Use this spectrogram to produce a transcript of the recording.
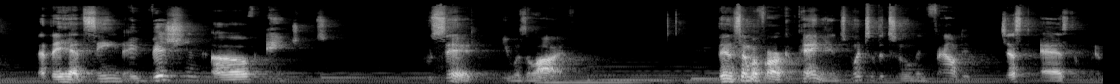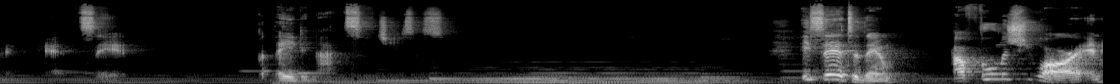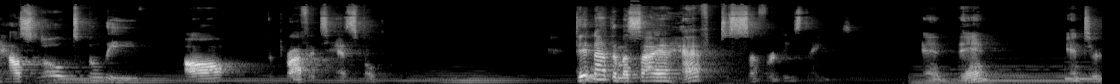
that they had seen a vision of angels who said he was alive. Then some of our companions went to the tomb and found it just as the women had said but they did not see Jesus. He said to them, How foolish you are, and how slow to believe all the prophets had spoken. Did not the Messiah have to suffer these things and then enter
